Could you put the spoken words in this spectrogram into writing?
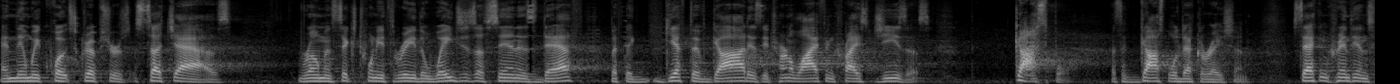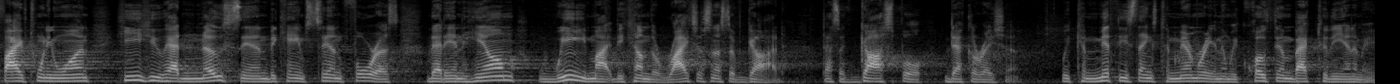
And then we quote scriptures such as Romans 6:23, the wages of sin is death, but the gift of God is eternal life in Christ Jesus. Gospel. That's a gospel declaration. 2 Corinthians 5:21, he who had no sin became sin for us that in him we might become the righteousness of God. That's a gospel declaration. We commit these things to memory and then we quote them back to the enemy.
